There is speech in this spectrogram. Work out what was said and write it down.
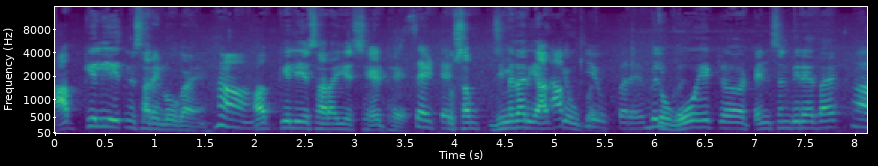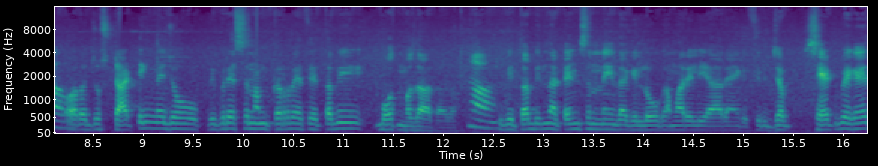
आपके लिए इतने सारे लोग आए हैं। हाँ। आपके लिए सारा ये सेट है। सेट है। तो सब ज़िम्मेदारी आपके ऊपर है। उपर है तो वो एक टेंशन भी रहता है हाँ। और जो स्टार्टिंग में जो प्रिपरेशन हम कर रहे थे तभी बहुत मज़ा आता था। हाँ। क्योंकि तब इतना टेंशन नहीं था कि लोग हमारे लिए आ रहे हैं कि फिर जब सेट पे गए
